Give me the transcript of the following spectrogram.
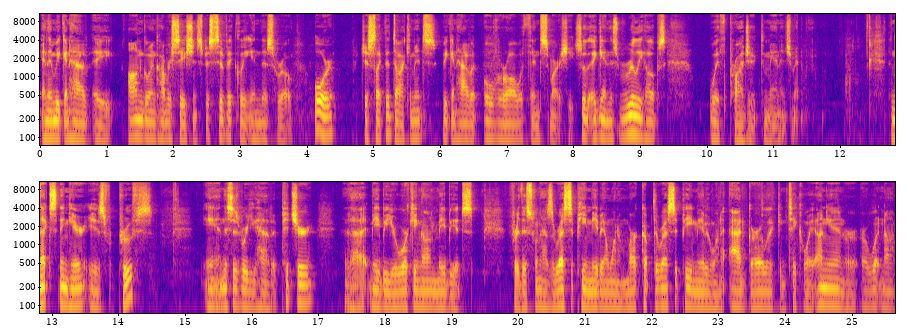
And then we can have a ongoing conversation specifically in this row. Or just like the documents, we can have it overall within Smartsheet. So again, this really helps with project management. The next thing here is for proofs. And this is where you have a picture that maybe you're working on. Maybe it's for this one has a recipe. Maybe I want to mark up the recipe. Maybe I want to add garlic and take away onion or, or whatnot.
